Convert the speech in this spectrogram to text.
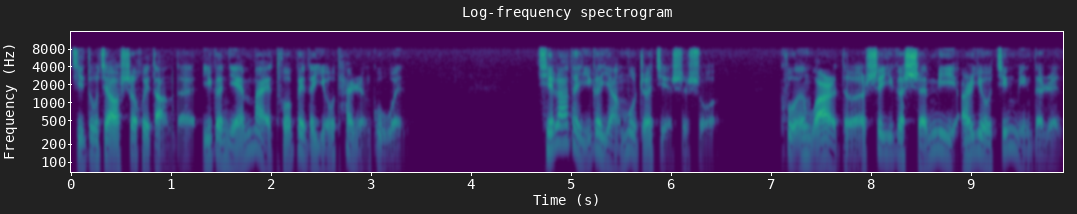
基督教社会党的一个年迈驼背的犹太人顾问。齐拉的一个仰慕者解释说，库恩瓦尔德是一个神秘而又精明的人，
